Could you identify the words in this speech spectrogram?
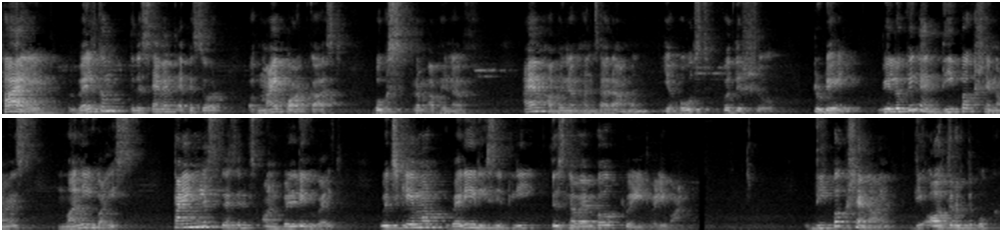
Hi, welcome to the seventh episode of my podcast, Books from Abhinav. I am Abhinav Hansaraman, your host for this show. Today, we're looking at Deepak Shenoy's Money Wise Timeless Lessons on Building Wealth, which came out very recently this November 2021. Deepak Shenoy, the author of the book,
